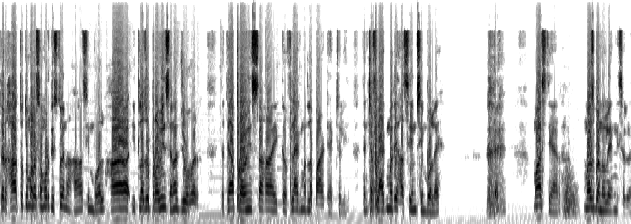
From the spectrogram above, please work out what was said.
तर हा तो तुम्हाला समोर दिसतोय ना हा सिम्बॉल हा इथला जो प्रॉव्हिन्स आहे ना जोहर तर त्या प्रॉव्हिन्सचा हा एक फ्लॅग मधला पार्ट आहे ऍक्च्युली त्यांच्या फ्लॅगमध्ये हा सेम सिम्बॉल आहे. मस्त यार मस्त बनवलं यांनी सगळं.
